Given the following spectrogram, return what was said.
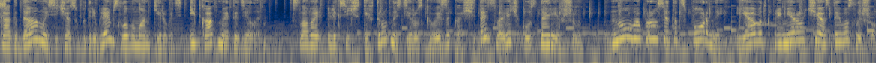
Когда мы сейчас употребляем слово «манкировать» и как мы это делаем? Словарь лексических трудностей русского языка считает словечко устаревшим. Но вопрос этот спорный. Я вот, к примеру, часто его слышу.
